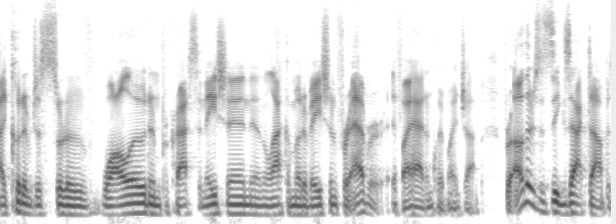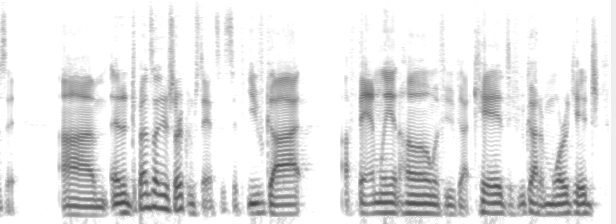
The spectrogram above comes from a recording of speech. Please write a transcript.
I could have just sort of wallowed in procrastination and lack of motivation forever if I hadn't quit my job. For others, it's the exact opposite. Um, and it depends on your circumstances. If you've got a family at home, if you've got kids, if you've got a mortgage,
